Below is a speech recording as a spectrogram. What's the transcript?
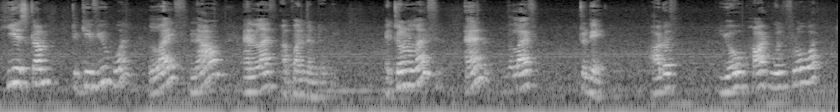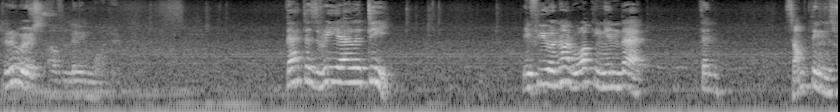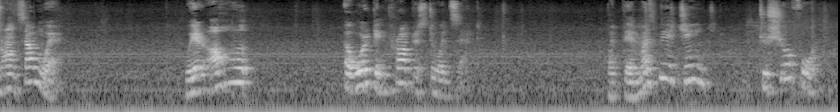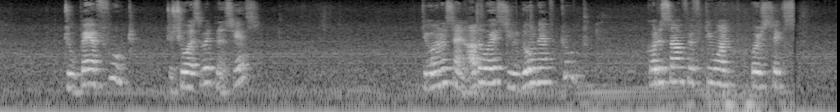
he has come to give you what? Life now and life abundantly. Eternal life and the life today. Out of your heart will flow what? Rivers of living water. That is reality. If you are not walking in that, then something is wrong somewhere. We're all a work in progress towards that. But there must be a change to show forth, to bear fruit, to show as witness, yes? Do you understand? Otherwise, you don't have truth. Go to Psalm 51, verse 6.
